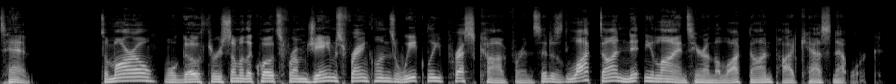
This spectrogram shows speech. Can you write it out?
Ten. Tomorrow, we'll go through some of the quotes from James Franklin's weekly press conference. It is Locked On Nittany Lions here on the Locked On Podcast Network.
